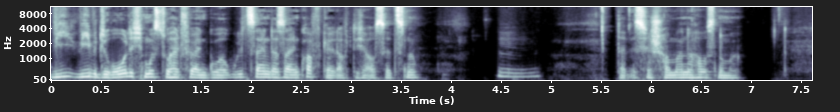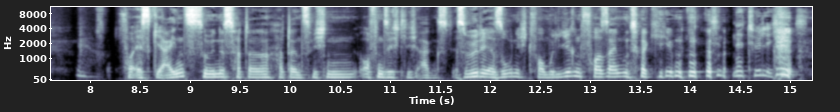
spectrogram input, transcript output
wie, wie bedrohlich musst du halt für einen Goa'uld sein, dass er ein Kopfgeld auf dich aussetzt, ne? Hm. Das ist ja schon mal eine Hausnummer. Ja. Vor SG1 zumindest hat er, hat er inzwischen offensichtlich Angst. Es würde er so nicht formulieren vor seinen Untergebenen. Natürlich nicht.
